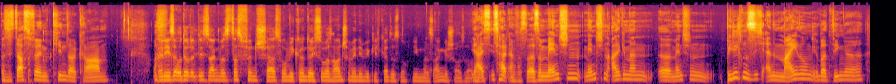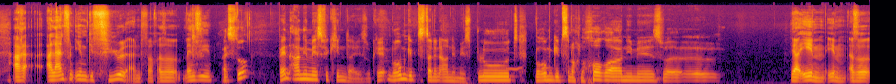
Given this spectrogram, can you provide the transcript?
was ist das für ein Kinderkram? Ja, die, oder die sagen, was ist das für ein Scheiß? Warum, wie könnt ihr euch sowas anschauen, wenn ihr in Wirklichkeit das noch niemals angeschaut habt? Ja, es ist halt einfach so. Also Menschen, Menschen allgemein, äh, Menschen bilden sich eine Meinung über Dinge allein von ihrem Gefühl einfach. Also wenn sie. Weißt du, wenn Animes für Kinder ist, okay, warum gibt es dann in Animes Blut? Warum gibt es dann auch noch Horror-Animes? Äh, ja, eben, eben. Also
